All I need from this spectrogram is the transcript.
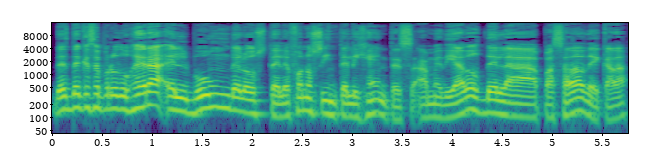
Desde que se produjera el boom de los teléfonos inteligentes a mediados de la pasada década,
